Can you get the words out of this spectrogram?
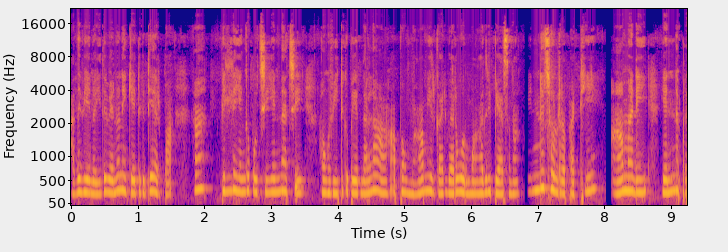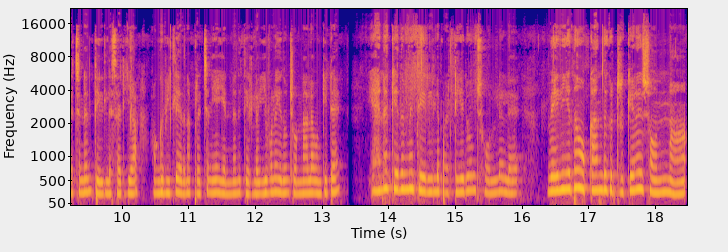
அது வேணும் இது வேணும் நீ கேட்டுக்கிட்டே இருப்பான் ஆ பிள்ளை எங்கே போச்சு? என்னாச்சு? அவங்க வீட்டுக்கு போயிருந்தாலும் அப்போ அவங்க மாமியார்காரி வேற ஒரு மாதிரி பேசினான் என்ன சொல்கிற பாட்டி? ஆமாடி என்ன பிரச்சனைன்னு தெரியல சரியா? அவங்க வீட்டில் எதனா பிரச்சனையா என்னன்னு தெரியல. இவளும் எதுவும் சொன்னால உங்ககிட்ட எனக்கு எதுவுமே தெரியல பாட்டி. எதுவும் சொல்லலை. வெளியே தான் உட்காந்துக்கிட்டு இருக்கேன்னு சொன்னான்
